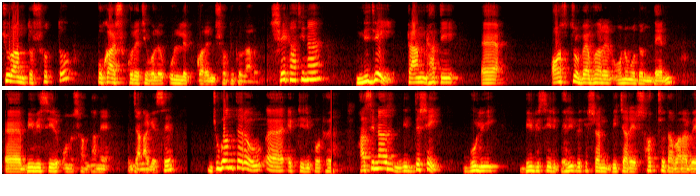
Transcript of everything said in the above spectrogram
চূড়ান্ত সত্য প্রকাশ করেছে বলে উল্লেখ করেন শফিকুল আলম। শেখ হাসিনা নিজেই প্রাণঘাতী অস্ত্র ব্যবহারের অনুমোদন দেন বিবিসির অনুসন্ধানে জানা গেছে। যুগান্তরেও একটি রিপোর্ট হয়ে হাসিনার নির্দেশেই গুলি, বিবিসির ভেরিফিকেশন বিচারের স্বচ্ছতা বাড়াবে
